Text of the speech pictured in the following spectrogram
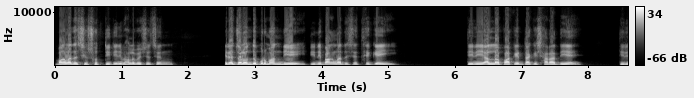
বাংলাদেশকে সত্যি তিনি ভালোবেসেছেন। এটা জ্বলন্ত প্রমাণ দিয়ে তিনি বাংলাদেশে থেকেই তিনি আল্লাহ পাকের ডাকে সাড়া দিয়ে তিনি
